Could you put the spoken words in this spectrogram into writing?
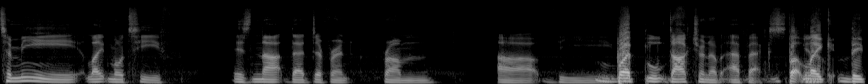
to me, leitmotif is not that different from uh, the But doctrine of affects. but you know? like the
